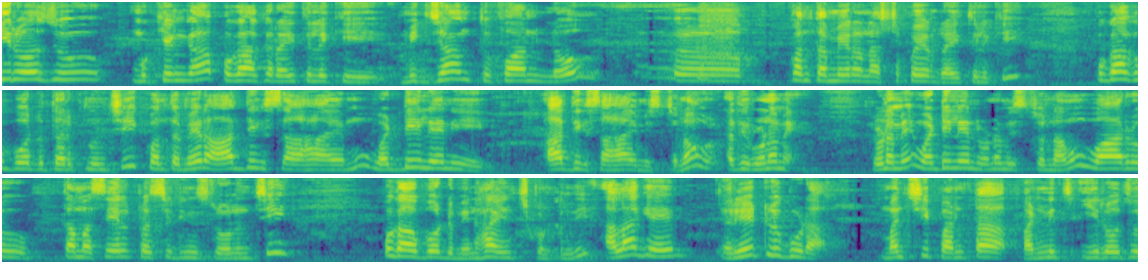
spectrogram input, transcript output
ఈరోజు ముఖ్యంగా పొగాకు రైతులకి మిగ్జాన్ తుఫాన్లో కొంతమేర నష్టపోయిన రైతులకి పొగాకు బోర్డు తరపు నుంచి కొంతమేర ఆర్థిక సహాయము వడ్డీ లేని ఆర్థిక సహాయం ఇస్తున్నాం. అది రుణమే. రుణమే వడ్డీ లేని రుణం ఇస్తున్నాము. వారు తమ సేల్ ప్రొసీడింగ్స్లో నుంచి పొగాకు బోర్డు మినహాయించుకుంటుంది. అలాగే రేట్లు కూడా మంచి పంట పండించి ఈరోజు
